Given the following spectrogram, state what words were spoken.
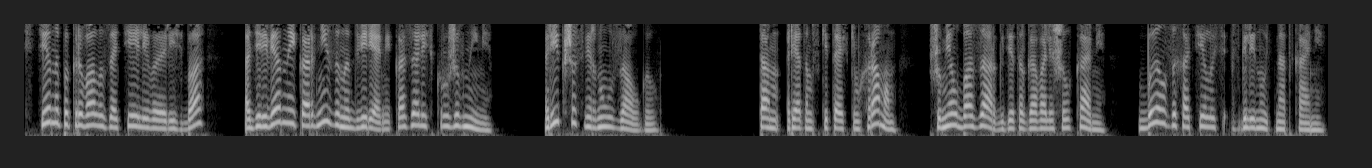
Стены покрывала затейливая резьба, а деревянные карнизы над дверями казались кружевными. Рикша свернул за угол. Там, рядом с китайским храмом, шумел базар, где торговали шелками. Белл захотелось взглянуть на ткани.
